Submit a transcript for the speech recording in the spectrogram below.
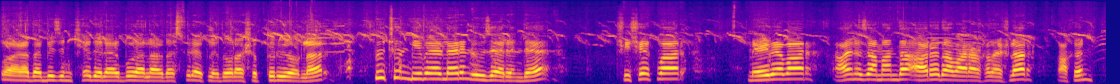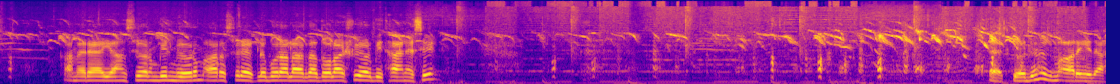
Bu arada bizim kediler buralarda sürekli dolaşıp duruyorlar. Bütün biberlerin üzerinde çiçek var meyve var. Aynı zamanda arı da var arkadaşlar. Bakın kameraya yansıyor mu bilmiyorum. Arı sürekli buralarda dolaşıyor bir tanesi. Evet gördünüz mü arıyı da?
